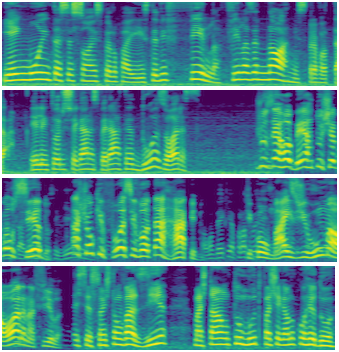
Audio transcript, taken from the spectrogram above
E em muitas sessões pelo país teve fila, filas enormes para votar. Eleitores chegaram a esperar até duas horas. José Roberto chegou cedo, achou que fosse votar rápido. Ficou mais de uma hora na fila. As sessões estão vazias, mas está um tumulto para chegar no corredor.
